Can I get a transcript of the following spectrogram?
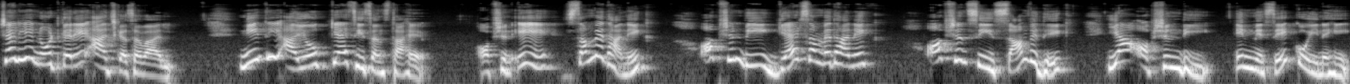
चलिए नोट करें आज का सवाल। नीति आयोग कैसी संस्था है? ऑप्शन ए संवैधानिक ऑप्शन बी गैर संवैधानिक ऑप्शन सी, सांविधिक, या ऑप्शन डी, इनमें से कोई नहीं।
